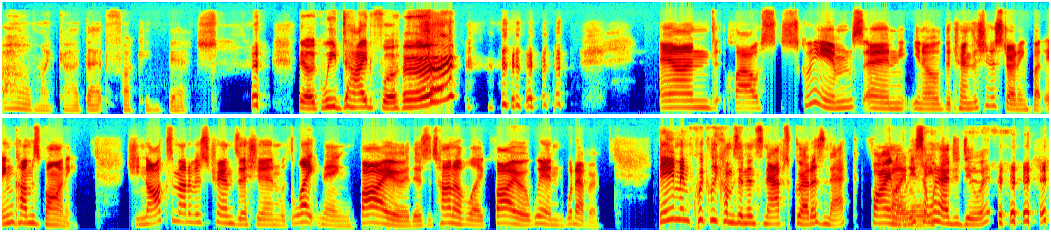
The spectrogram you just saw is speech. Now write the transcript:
oh my God, that fucking bitch. they're like, we died for her. And Klaus screams, and you know, the transition is starting, but in comes Bonnie. She knocks him out of his transition with lightning, fire. There's a ton of like fire, wind, whatever. Damon quickly comes in and snaps Greta's neck. Finally, Finally. someone had to do it.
